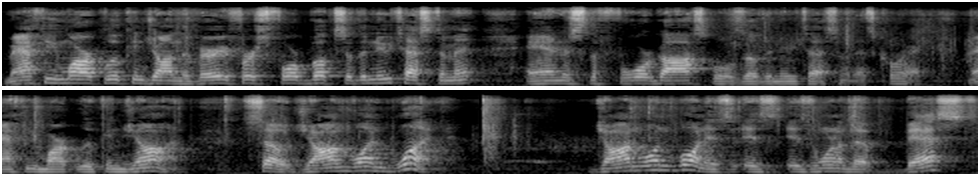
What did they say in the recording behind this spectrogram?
Matthew, Mark, Luke, and John, the very first four books of the New Testament, and it's the four Gospels of the New Testament. That's correct. Matthew, Mark, Luke, and John. So, John 1 1. John 1 1 is, is, is one of the best,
